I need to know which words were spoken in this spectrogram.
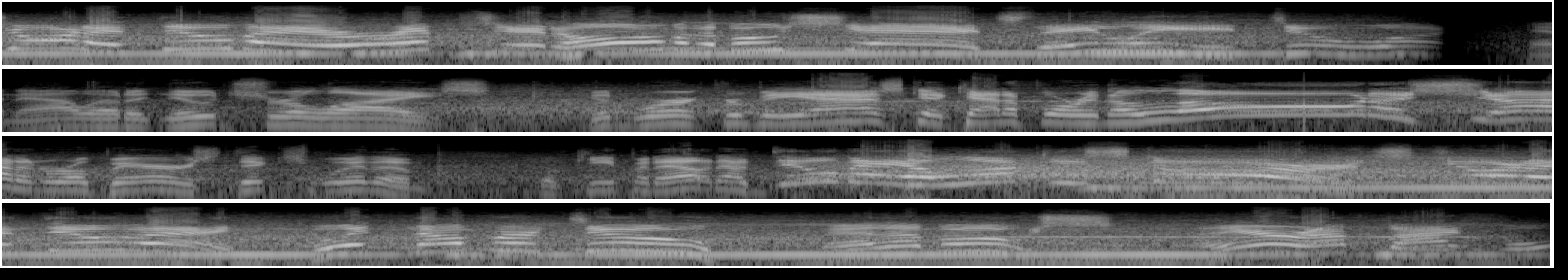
Jordan Dumais rips it home, and the Mooseheads, they lead 2 1. And now out at neutral ice. Good work from Biasca. Cataford in alone. A shot, and Robert sticks with him. He'll keep it out. Now Dumais, a look, he scores! Jordan Dumais with number two. And the Moose, they're up by four.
